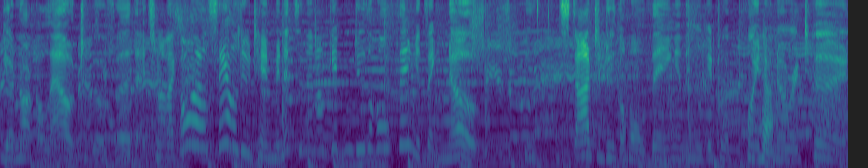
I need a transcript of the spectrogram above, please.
you're not allowed to go further. It's not like, oh, I'll say I'll do 10 minutes and then I'll get and do the whole thing. It's like, no, he'll start to do the whole thing, and then you'll get to a point of no return,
